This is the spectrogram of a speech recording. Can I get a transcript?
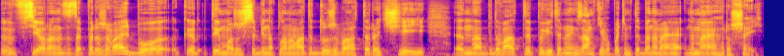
всі органи за це переживають, бо ти можеш собі напланувати дуже багато речей, е, набудувати повітряних замків, а потім тебе немає немає грошей.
